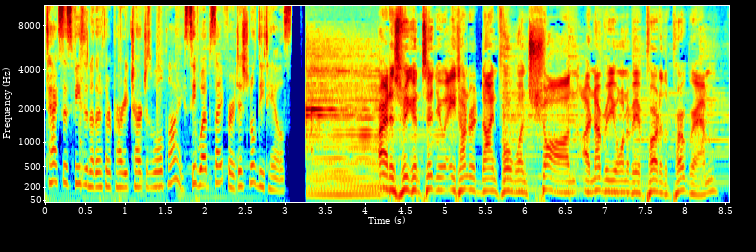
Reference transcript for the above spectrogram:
Taxes, fees, and other third party charges will apply. See website for additional details. All right, as we continue, 800 941 Sean, our number you want to be a part of the program.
